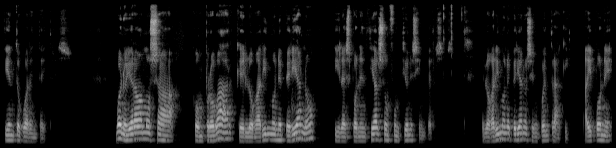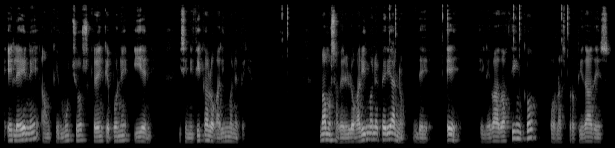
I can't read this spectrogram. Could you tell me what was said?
143. Bueno, y ahora vamos a comprobar que el logaritmo neperiano y la exponencial son funciones inversas. El logaritmo neperiano se encuentra aquí, Ahí pone ln, aunque muchos creen que pone in, y significa logaritmo neperiano. Vamos a ver el logaritmo neperiano de e elevado a 5, por las propiedades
